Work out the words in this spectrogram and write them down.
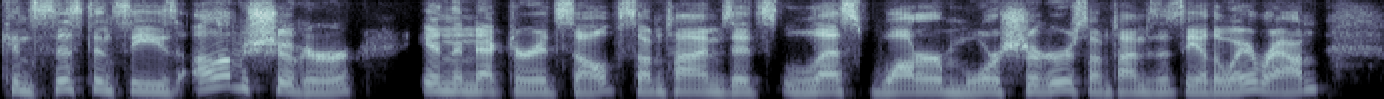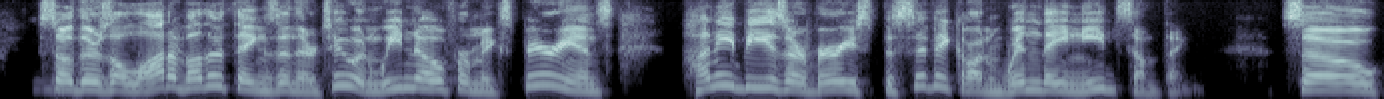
consistencies of sugar in the nectar itself. Sometimes it's less water, more sugar. Sometimes it's the other way around. So there's a lot of other things in there too. And we know from experience, honeybees are very specific on when they need something. So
